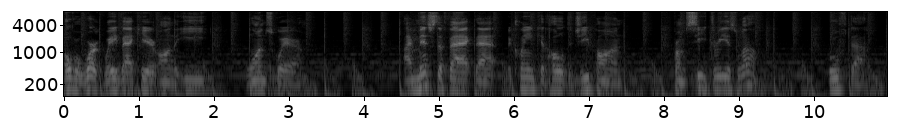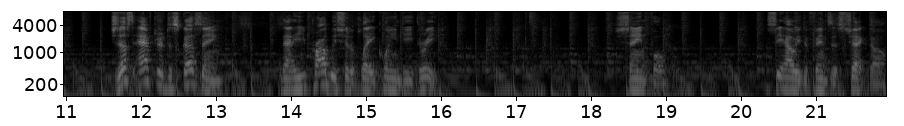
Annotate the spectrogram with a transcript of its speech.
overworked way back here on the E1 square. I missed the fact that the queen could hold the G-pawn from C3 as well. Oofda. Just after discussing that he probably should have played queen D3. Shameful. Let's see how he defends this check though.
